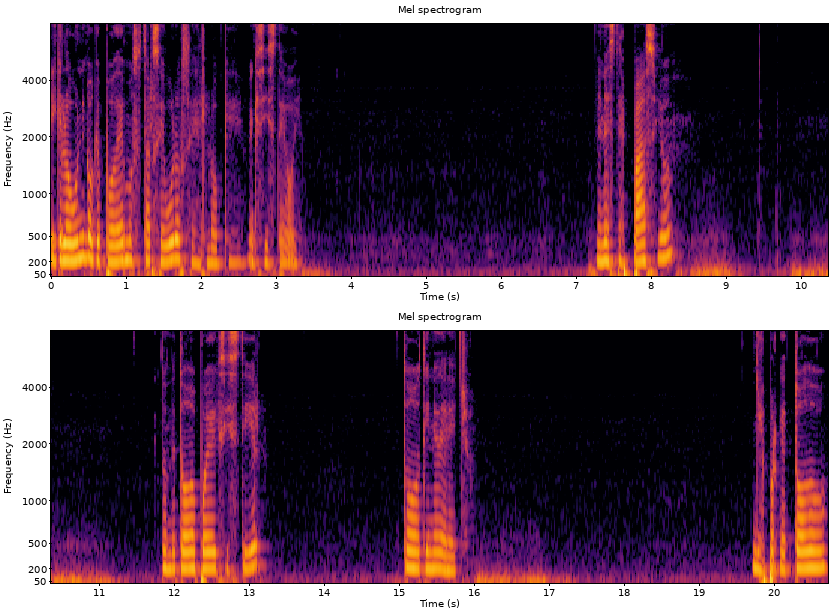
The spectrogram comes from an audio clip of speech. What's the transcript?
Y que lo único que podemos estar seguros es lo que existe hoy. en este espacio donde todo puede existir, todo tiene derecho. Y es porque todo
